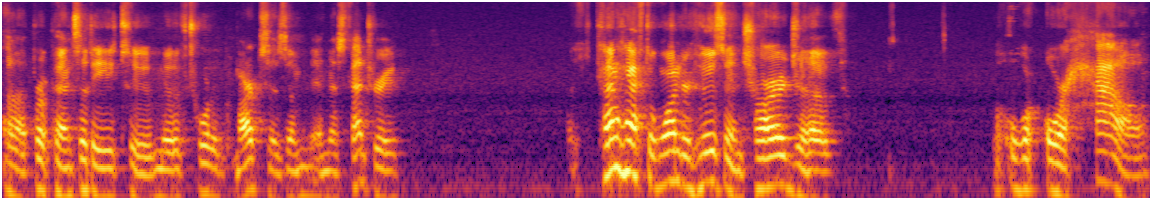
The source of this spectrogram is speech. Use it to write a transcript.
uh, propensity to move toward Marxism in this country, kind of have to wonder who's in charge of or, or how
